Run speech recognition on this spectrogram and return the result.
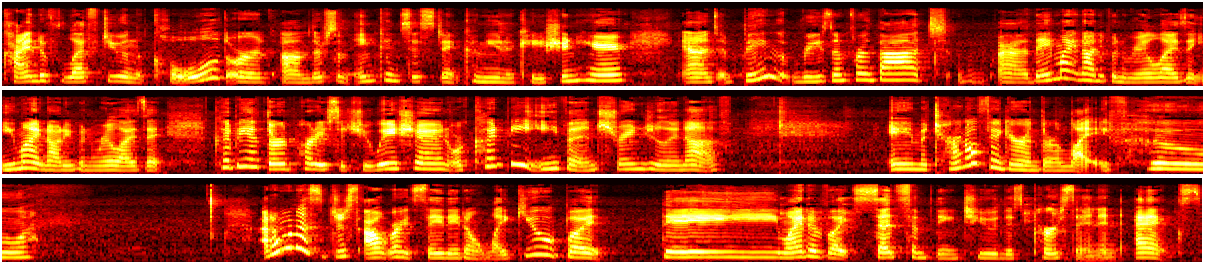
kind of left you in the cold or um, there's some inconsistent communication here. And a big reason for that uh, they might not even realize it you might not even realize it could be a third party situation or could be even strangely enough a maternal figure in their life who I don't want to just outright say they don't like you, but they might have like said something to this person, an ex.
